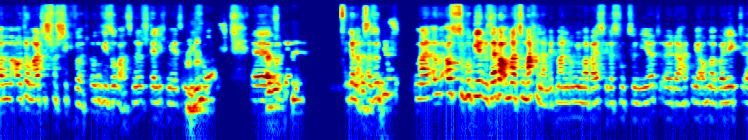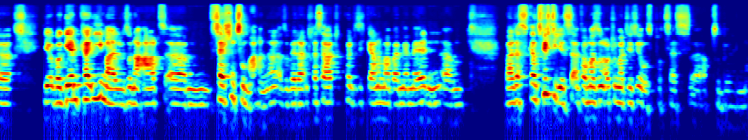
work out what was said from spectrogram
ähm, automatisch verschickt wird. Irgendwie sowas, ne? stelle ich mir jetzt irgendwie mhm. vor. Äh, also, und, genau, also das, mal auszuprobieren und selber auch mal zu machen, damit man irgendwie mal weiß, wie das funktioniert. Äh, da hatten wir auch mal überlegt, äh, hier über GMKI mal so eine Art ähm, Session zu machen. Ne? Also wer da Interesse hat, könnte sich gerne mal bei mir melden, ähm, weil das ganz wichtig ist, einfach mal so einen Automatisierungsprozess äh, abzubilden. Ne?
